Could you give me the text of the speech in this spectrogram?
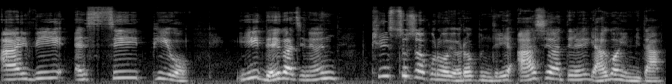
IV, SC, PO 이 네 가지는 필수적으로 여러분들이 아셔야 될 약어입니다.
